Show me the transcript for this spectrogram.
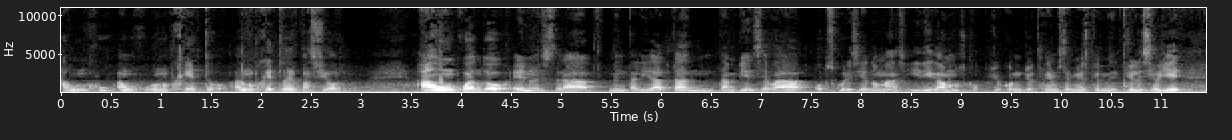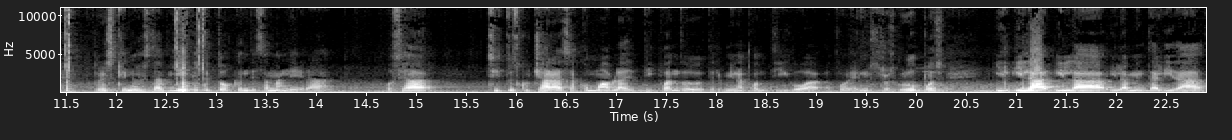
a un, a un, un objeto, a un objeto de pasión aun cuando en nuestra mentalidad tan, también se va obscureciendo más y digamos, yo, con, yo tenía mis amigos que me, yo le decía, oye, pero es que no está bien que te toquen de esa manera. O sea, si tú escucharas a cómo habla de ti cuando termina contigo en nuestros grupos y, y, la, y, la, y la mentalidad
